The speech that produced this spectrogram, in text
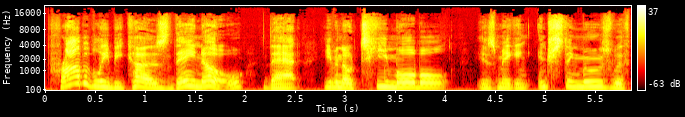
Probably because they know that even though T Mobile is making interesting moves with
